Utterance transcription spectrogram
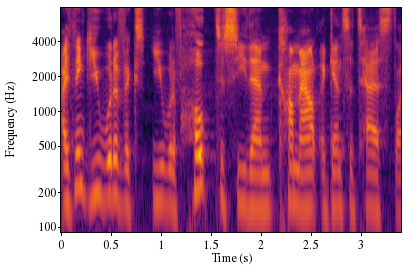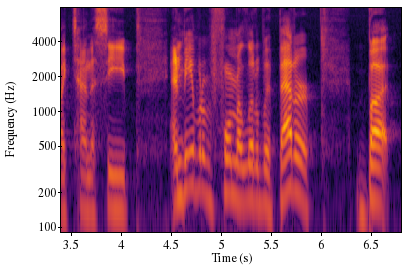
I think you would have ex- you would have hoped to see them come out against a test like Tennessee and be able to perform a little bit better. But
